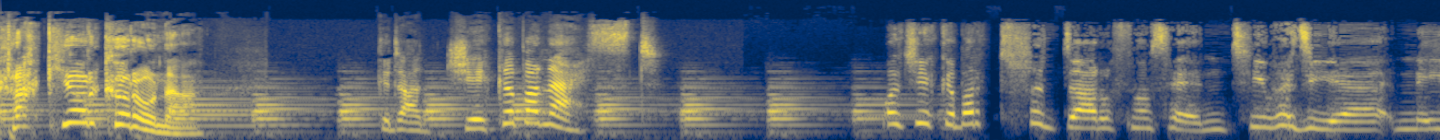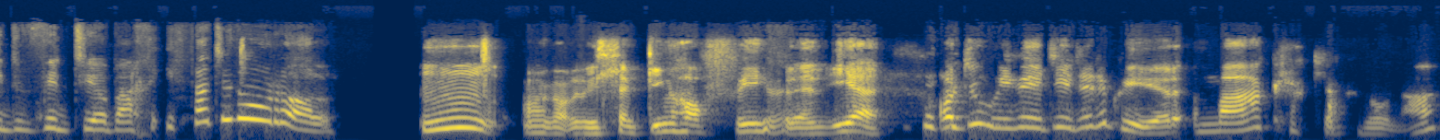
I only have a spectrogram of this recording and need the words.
Cracio'r corona. Gyda Jacob Anest. Wel Jacob, ar trydar wythnos hyn, ti wedi e, wneud fideo bach eitha diddorol. Mm, oh my god, fi llygyng hoffi fan hyn, ie. Yeah. O dwi wedi, dyn y gwir, mae cracio'r corona,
